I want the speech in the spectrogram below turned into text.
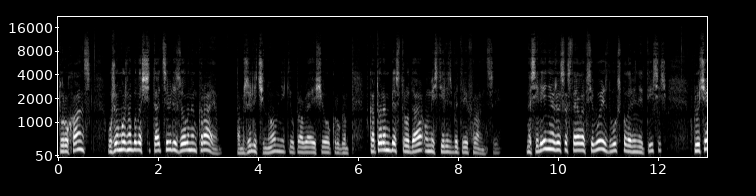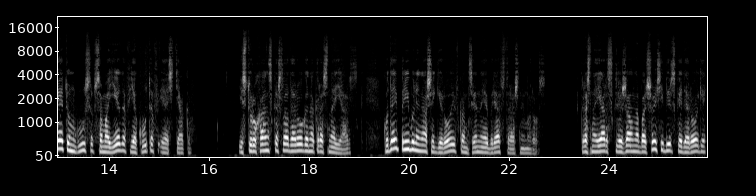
Туруханск уже можно было считать цивилизованным краем. Там жили чиновники, управляющие округом, в котором без труда уместились бы три Франции. Население же состояло всего из двух с половиной тысяч, включая тунгусов, самоедов, якутов и остяков. Из Туруханска шла дорога на Красноярск, куда и прибыли наши герои в конце ноября в страшный мороз. Красноярск лежал на большой сибирской дороге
